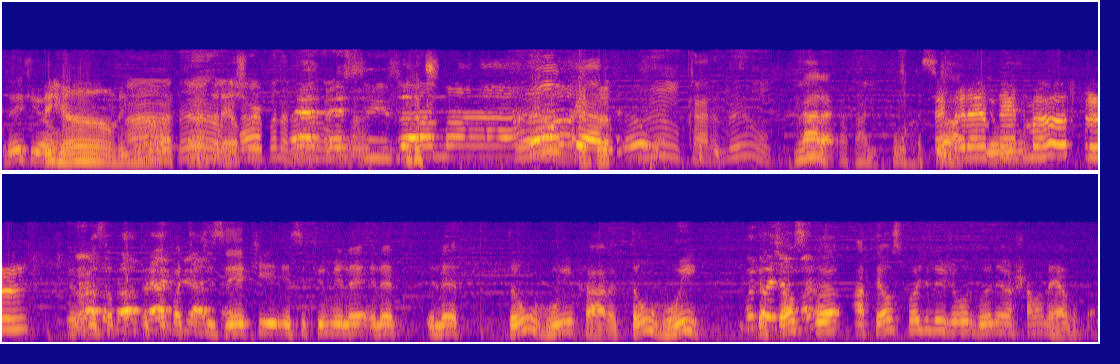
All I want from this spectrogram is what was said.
Legião. Legião, Legião. Ah, Não, Adorei. Legião Urbana não. É preciso amar. Não, cara, não. Não, cara, não. Não, Cara, caralho, porra. Assim, ó, eu, Monstros. Eu, eu Nossa, tô, pra, eu tô pra te dizer que esse filme ele é, ele, é, ele é tão ruim, cara. Tão ruim que até os, fã, até os fãs de Legião Urbana iam achar uma merda, cara.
